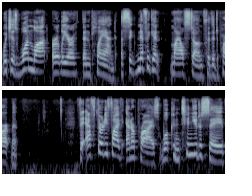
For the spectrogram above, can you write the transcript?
which is one lot earlier than planned, a significant milestone for the department. The F 35 enterprise will continue to save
